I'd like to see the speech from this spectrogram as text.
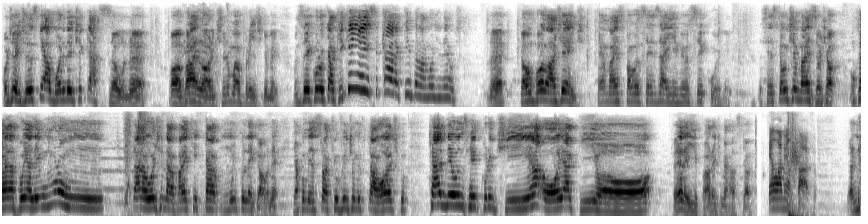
Ô, gente, isso que é amor e dedicação, né? Ó, vai, Lore, tira uma print também. Você colocar aqui, quem é esse cara aqui, pelo amor de Deus? Né? Então, vou lá, gente. Tem mais pra vocês aí, viu? Se cuidem. Vocês estão demais hoje, ó. O cara foi ali, um... Cara, hoje na bike tá muito legal, né? Já começou aqui o vídeo muito caótico. Cadê os recrutinha? Olha aqui, ó. Pera aí, para de me arrascar. É lamentável. Cadê,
